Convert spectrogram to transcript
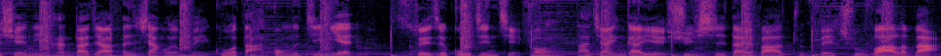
轩尼和大家分享了美国打工的经验。随着国境解封，大家应该也蓄势待发，准备出发了吧？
